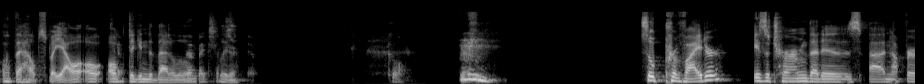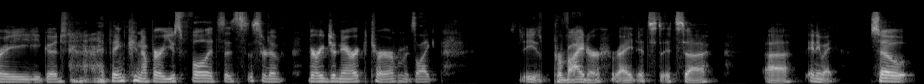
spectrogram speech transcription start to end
hope that helps. But yeah, I'll I'll, I'll dig into that a little that later. Cool. so provider is a term that is uh, not very good. I think not very useful. It's it's a sort of very generic term. It's like geez, provider, right? It's it's uh uh anyway. So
